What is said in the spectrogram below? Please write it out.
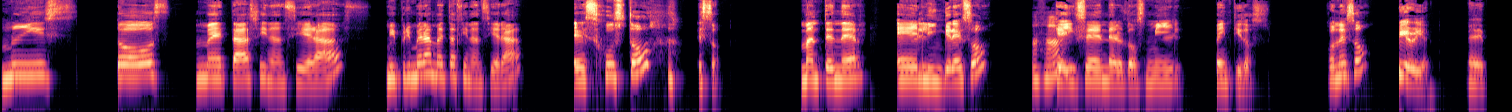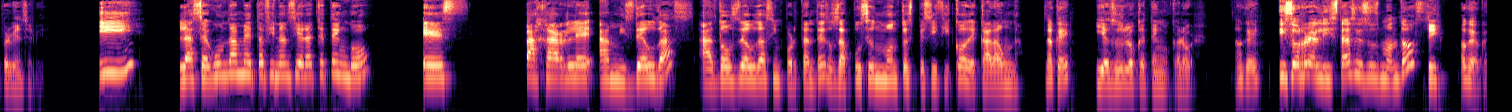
Mis dos metas financieras. Mi primera meta financiera es justo eso. Mantener el ingreso Ajá. que hice en el 2022. Con eso Period. me doy por bien servida. Y la segunda meta financiera que tengo es bajarle a mis deudas, a dos deudas importantes. O sea, puse un monto específico de cada una. Ok, Y eso es lo que tengo que lograr. ok. ¿Y son realistas esos montos? Sí. Ok, ok.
